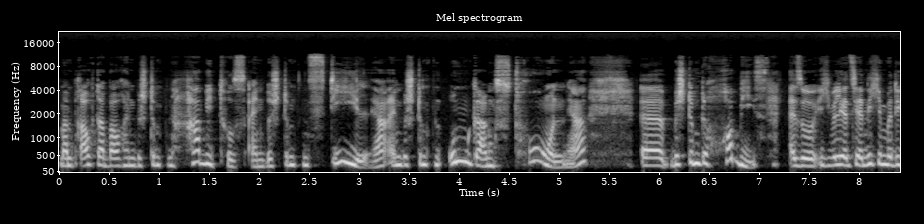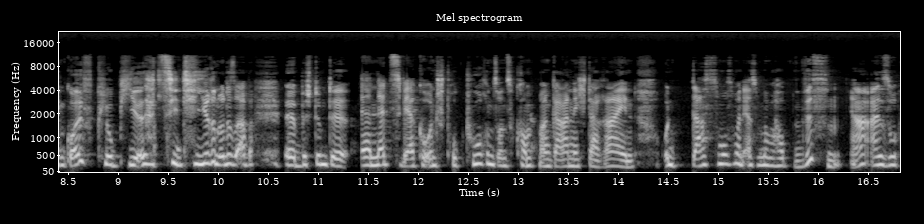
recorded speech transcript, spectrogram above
Man braucht aber auch einen bestimmten Habitus, einen bestimmten Stil, ja, einen bestimmten Umgangston, ja, äh, bestimmte Hobbys. Also ich will jetzt ja nicht immer den Golfclub hier zitieren oder so, aber äh, bestimmte äh, Netzwerke und Strukturen, sonst kommt man gar nicht da rein. Und das muss man erstmal überhaupt wissen, ja. Also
